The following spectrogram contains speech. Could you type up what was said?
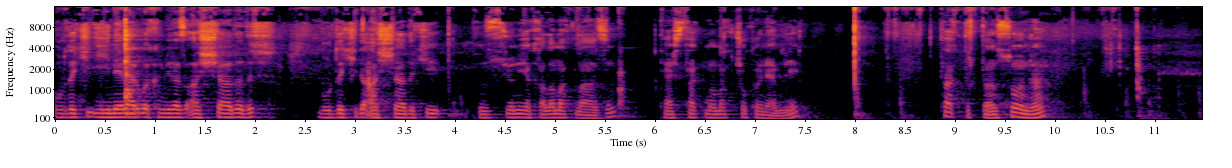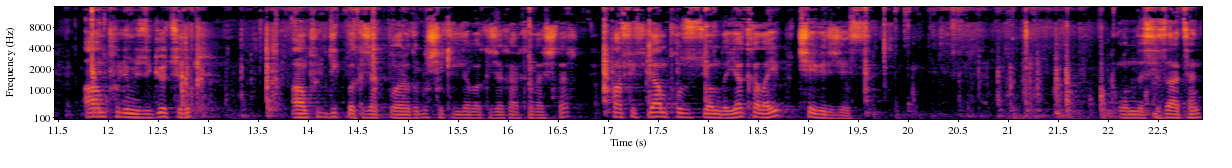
buradaki iğneler bakın biraz aşağıdadır. Buradaki de aşağıdaki pozisyonu yakalamak lazım. Ters takmamak çok önemli. Taktıktan sonra ampulümüzü götürüp ampul dik bakacak bu arada bu şekilde bakacak arkadaşlar. Hafif yan pozisyonda yakalayıp çevireceğiz. Onu da size zaten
